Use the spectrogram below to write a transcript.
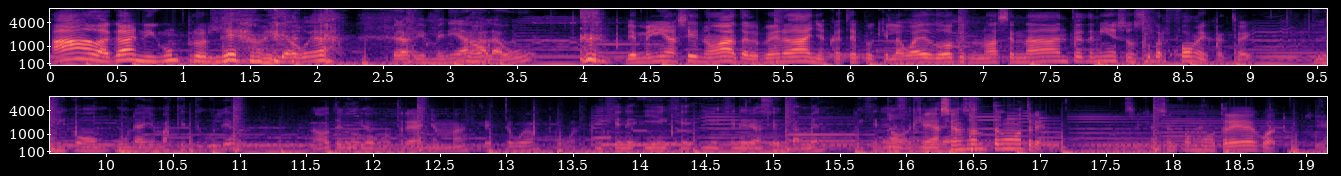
Ah, bacán, ningún problema. Y la weá. Espera, bienvenida No. a la U. Bienvenida así, novata, los primeros años, ¿cachai? Porque la weá de dudo que no hacen nada entretenido y son súper fomes, ¿cachai? Tú tenés como un año más que este culiao. No, tengo como tres años más que este weón. pues, weón. En y, en, y en generación también. En No, en generación son como tres. En generación como tres o cuatro. sí.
